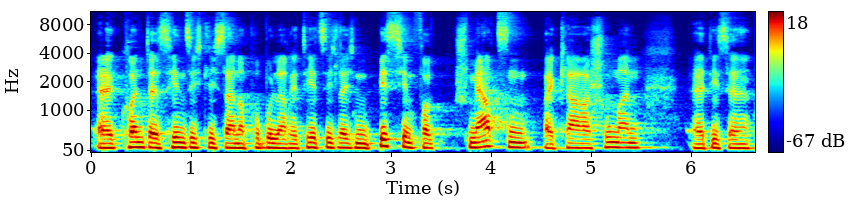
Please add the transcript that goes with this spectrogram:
äh, konnte es hinsichtlich seiner Popularität sicherlich ein bisschen verschmerzen bei Clara Schumann, äh, diese,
